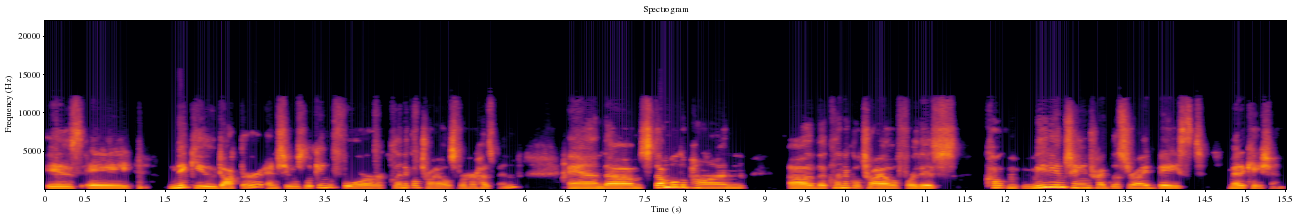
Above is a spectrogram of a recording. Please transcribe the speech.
is a NICU doctor, and she was looking for clinical trials for her husband, and um, stumbled upon uh, the clinical trial for this co- medium chain triglyceride based medication.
